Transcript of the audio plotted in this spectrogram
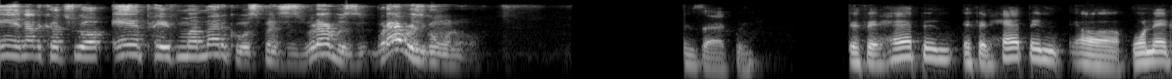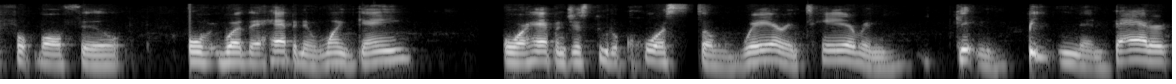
and not to cut you off and pay for my medical expenses, whatever's whatever's going on. Exactly. If it happened, if it happened uh, on that football field, or whether it happened in one game, or happen just through the course of wear and tear and getting beaten and battered,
